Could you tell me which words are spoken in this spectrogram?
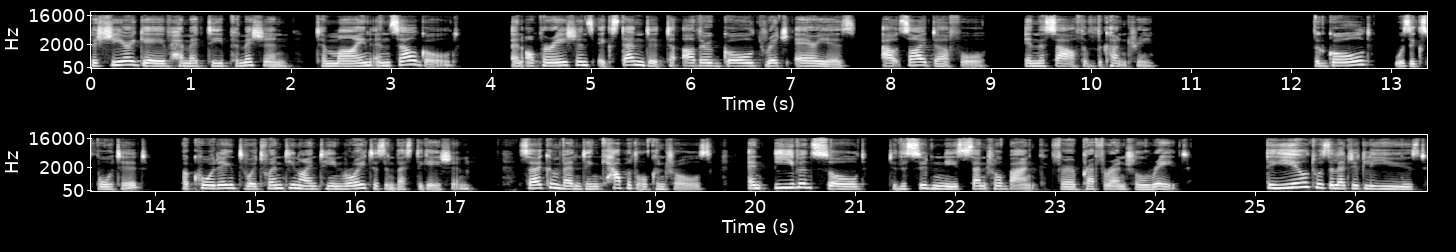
Bashir gave Hemeti permission to mine and sell gold, and operations extended to other gold rich areas outside Darfur in the south of the country. The gold was exported, according to a 2019 Reuters investigation, circumventing capital controls, and even sold to the Sudanese central bank for a preferential rate. The yield was allegedly used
